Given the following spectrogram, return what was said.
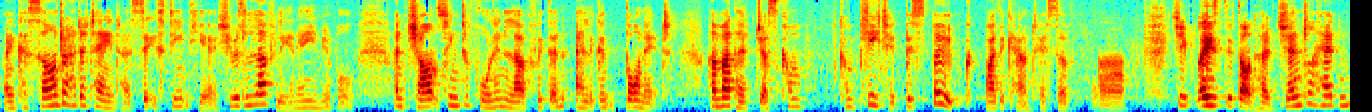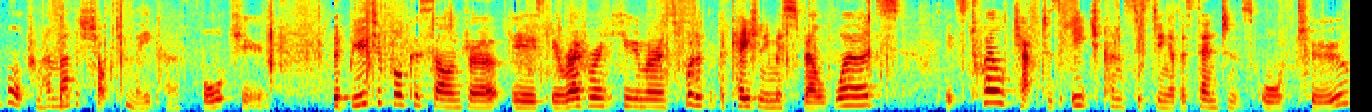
When Cassandra had attained her sixteenth year, she was lovely and amiable, and chancing to fall in love with an elegant bonnet her mother just com completed bespoke by the Countess of she placed it on her gentle head and walked from her mother's shop to make her fortune. The beautiful Cassandra is irreverent, humorous, full of occasionally misspelled words. It's 12 chapters, each consisting of a sentence or two.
